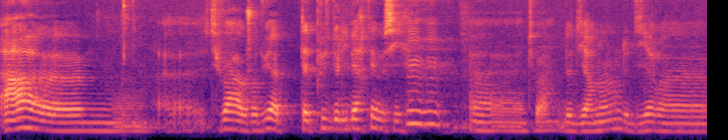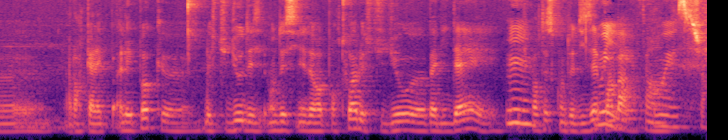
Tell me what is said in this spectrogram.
à, euh, euh, tu vois, aujourd'hui, à peut-être plus de liberté aussi. Mm-hmm. tu vois, de dire non, de dire. alors qu'à l'époque, le studio, on dessinait des robes pour toi, le studio validait et mm. tu portais ce qu'on te disait, oui, oui, c'est sûr.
